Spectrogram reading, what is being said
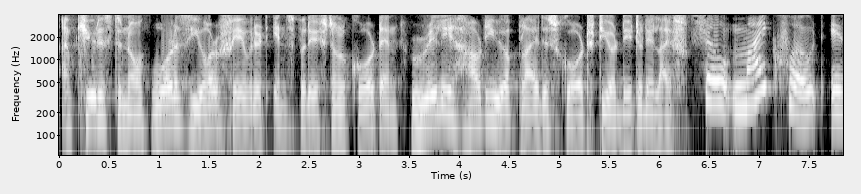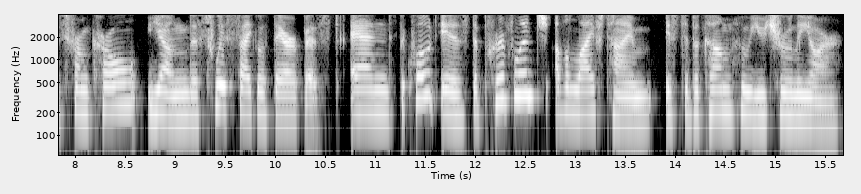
I'm curious to know what is your favorite inspirational quote and really how do you apply this quote to your day to day life? So, my quote is from Carl Jung, the Swiss psychotherapist. And the quote is The privilege of a lifetime is to become who you truly are.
